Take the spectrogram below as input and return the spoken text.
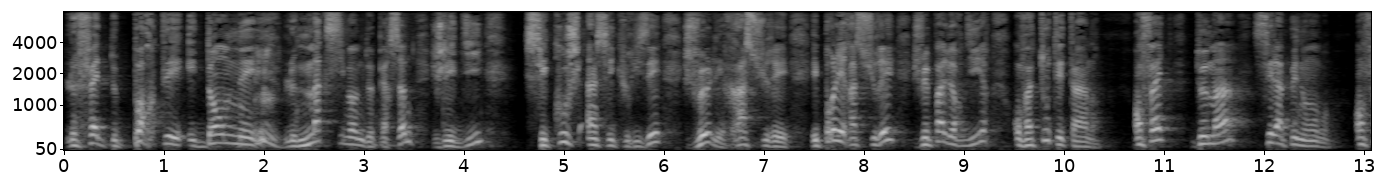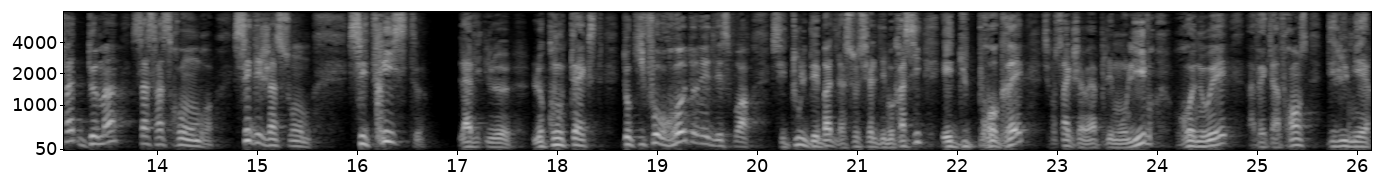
le fait de porter et d'emmener le maximum de personnes. Je l'ai dit, ces couches insécurisées, je veux les rassurer. Et pour les rassurer, je ne vais pas leur dire on va tout éteindre. En fait, demain, c'est la pénombre. En fait, demain, ça, ça sera ombre. C'est déjà sombre. C'est triste le, contexte. Donc il faut redonner de l'espoir. C'est tout le débat de la social-démocratie et du progrès. C'est pour ça que j'avais appelé mon livre Renouer avec la France des Lumières.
